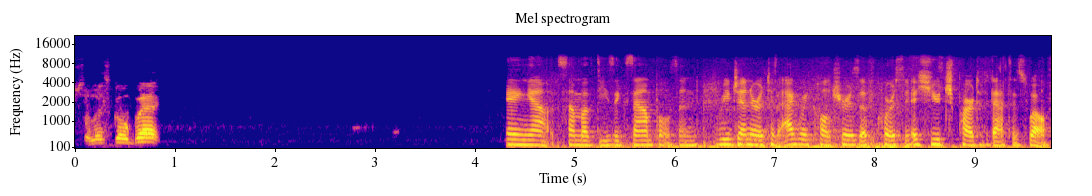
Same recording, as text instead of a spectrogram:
so let's go back. laying out some of these examples, and regenerative agriculture is, of course, a huge part of that as well.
